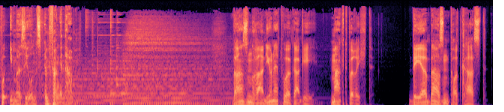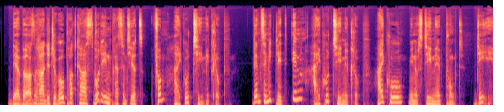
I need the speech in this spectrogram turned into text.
wo immer Sie uns empfangen haben. Börsenradio Network AG Marktbericht. Der Börsenpodcast. Der Börsenradio To Go Podcast wurde Ihnen präsentiert vom Heiko Theme Club. Werden Sie Mitglied im Heiko Theme Club. heiko-theme.de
